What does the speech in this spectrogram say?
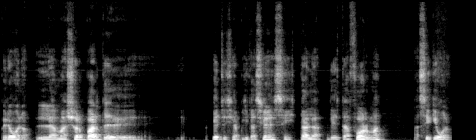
Pero bueno, la mayor parte de paquetes y aplicaciones se instala de esta forma Así que bueno,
